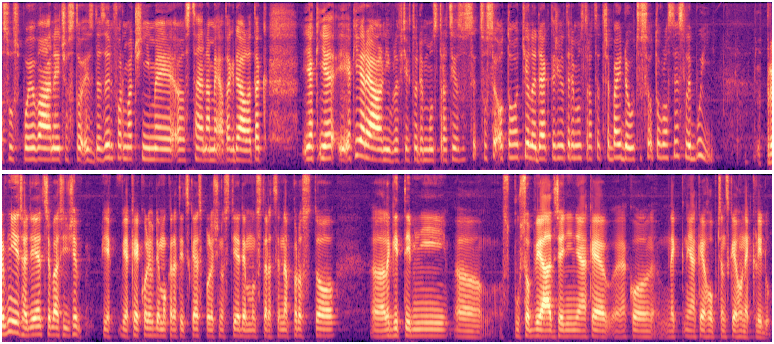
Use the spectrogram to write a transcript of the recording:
jsou spojovány často i s dezinformačními scénami a tak dále. Tak jak je, jaký je reálný vliv těchto demonstrací? Co si, co si od toho ti lidé, kteří na ty demonstrace třeba jdou, co si o to vlastně slibují? V první řadě je třeba říct, že v jakékoliv demokratické společnosti je demonstrace naprosto uh, legitimní uh, způsob vyjádření nějaké, jako ne, nějakého občanského neklidu.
